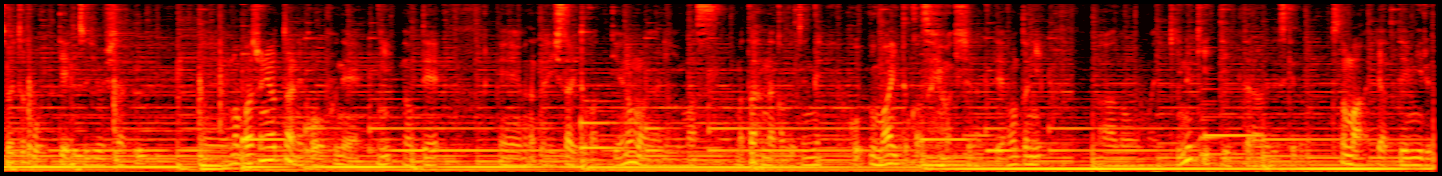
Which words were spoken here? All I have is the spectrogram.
そういったとこ行って釣りをしたり、えーまあ、場所によってはねこう船に乗ってえー、なったりしたりとかっていうのもやります。またなんか別にねこううまいとかそういうわけじゃなくて本当に、息抜きって言ったらあれですけどちょっとまあやってみる。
